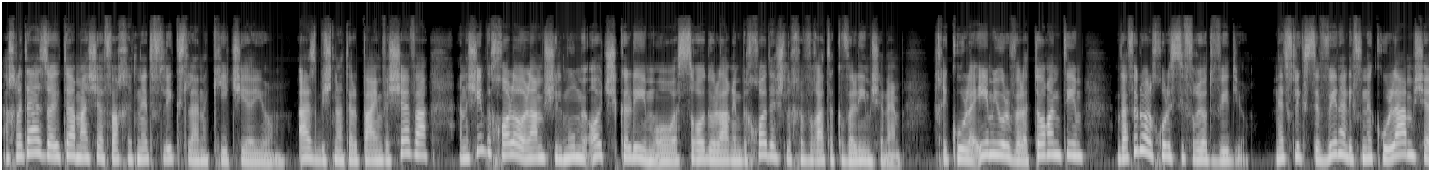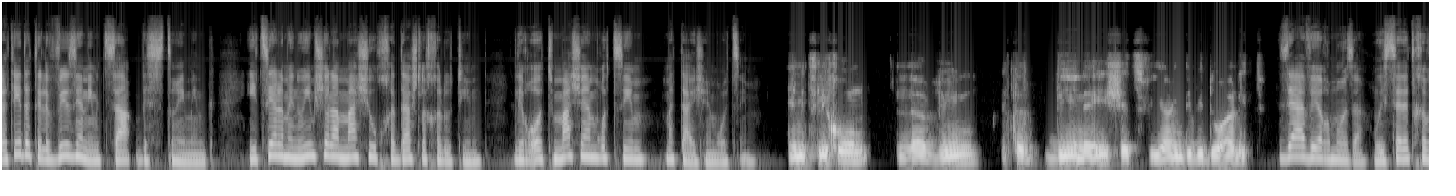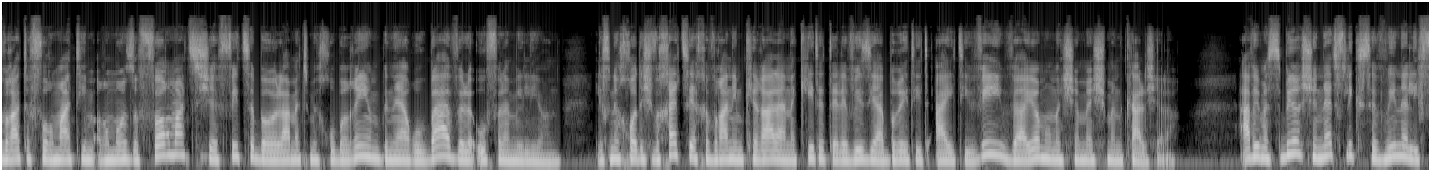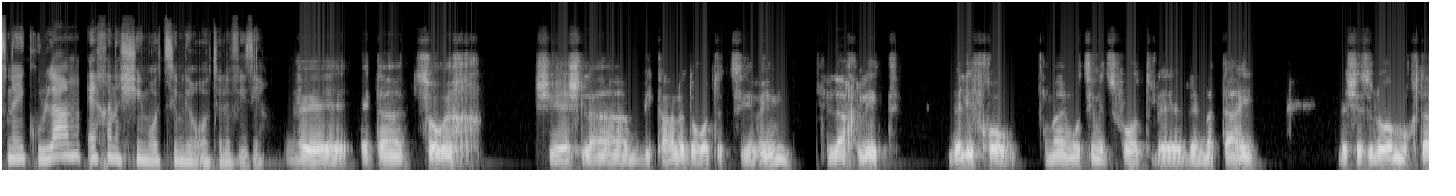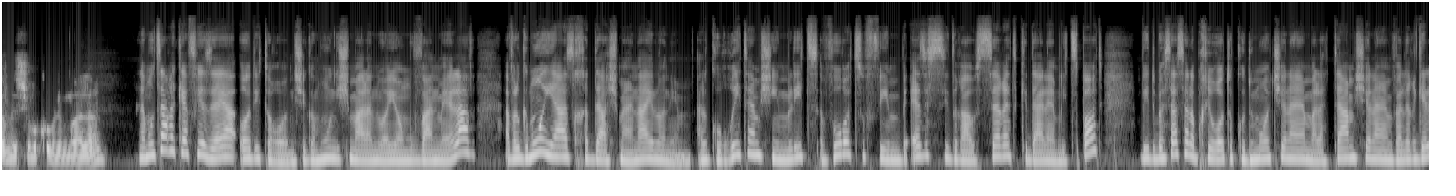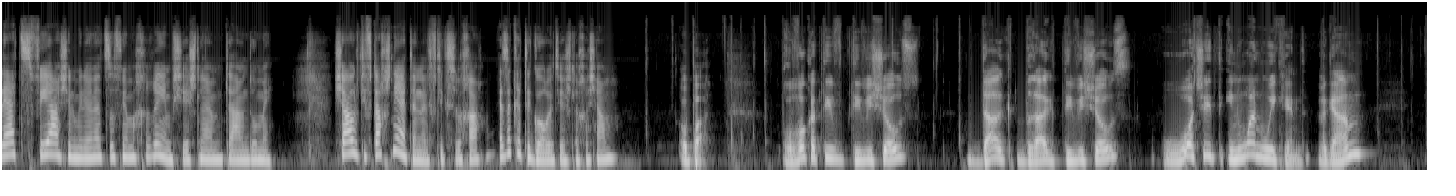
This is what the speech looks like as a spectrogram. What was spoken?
ההחלטה הזו הייתה מה שהפך את נטפליקס לענקית שהיא היום. אז, בשנת 2007, אנשים בכל העולם שילמו מאות שקלים או עשרות דולרים בחודש לחברת הכבלים שלהם. חיכו ל eMule ולטורנטים, ואפילו הלכו לספריות וידאו. נטפליקס הבינה לפני כולם שעתיד הטלוויזיה נמצא בסטרימינג. היא הציעה למנויים שלה משהו חדש לחלוטין, לראות מה שהם רוצים, מתי שהם רוצים. הם הצליחו להבין את ה-DNA של צפייה אינדיבידואלית. זה אבי ארמוזה. הוא ייסד את חברת הפורמטים ארמוזה פורמטס, שהפיצה בעולם את מחוברים, בני ערובה ולעוף על המיליון. לפני חודש וחצי החברה נמכרה לענקית הטלוויזיה הבריטית ITV, והיום הוא משמש מנכ"ל שלה. אבי מסביר שנטפליקס הבינה לפני כולם איך אנשים רוצים לראות טלוויזיה. ואת הצורך שיש לה, בעיקר לדורות הצעירים, להחליט ולבחור מה הם רוצים לצפות ומתי, ושזה לא מוכתב מאיזשהו מקום למעלה. למוצר הכיפי הזה היה עוד יתרון, שגם הוא נשמע לנו היום מובן מאליו, אבל גם הוא היה אז חדש מהניילונים. אלגוריתם שהמליץ עבור הצופים באיזה סדרה או סרט כדאי להם לצפות, בהתבסס על הבחירות הקודמות שלהם, על הטעם שלהם ועל הרגלי הצפייה של מיליוני צופים אחרים שיש להם טעם דומה. שאול, תפתח שנייה את הנטפליקס שלך, איזה קטגוריות יש לך שם? הופה, פרובוקטיב TV shows, דארק דרג TV shows, watch it in one weekend, וגם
